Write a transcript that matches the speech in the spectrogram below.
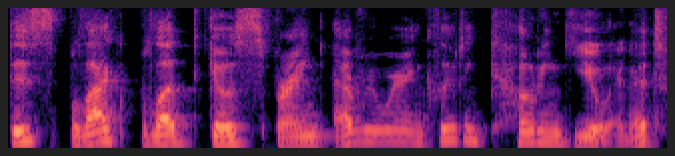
this black blood goes spraying everywhere, including coating you in it.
